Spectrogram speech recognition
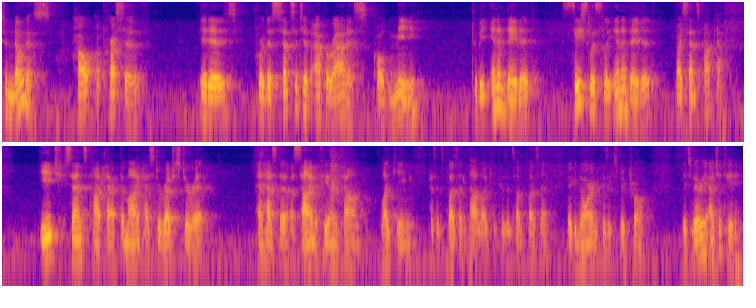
to notice how oppressive it is for this sensitive apparatus called me to be inundated, ceaselessly inundated by sense contact. Each sense contact, the mind has to register it and has to assign a feeling tone, liking because it's pleasant, not liking because it's unpleasant, ignoring because it's neutral. It's very agitating.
